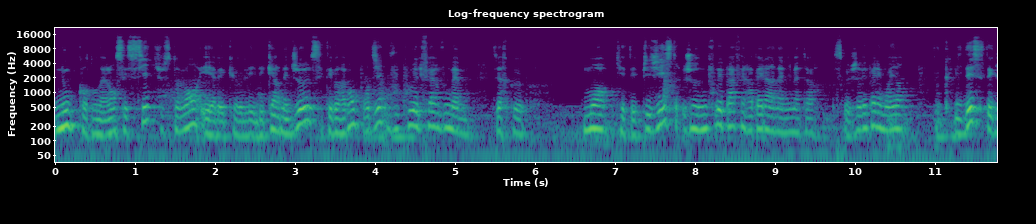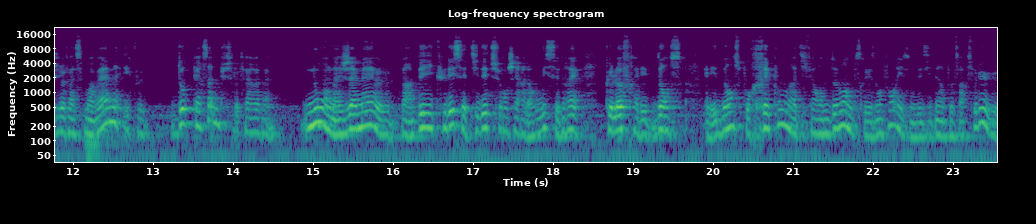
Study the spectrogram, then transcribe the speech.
Nous, quand on a lancé ce site, justement, et avec euh, les, carnets de jeux, c'était vraiment pour dire vous pouvez le faire vous-même. C'est-à-dire que moi, qui étais pigiste, je ne pouvais pas faire appel à un animateur parce que je n'avais pas les moyens. Donc l'idée, c'était que je le fasse moi-même et que d'autres personnes puissent le faire eux-mêmes nous, on n'a jamais euh, véhiculé cette idée de surenchère. Alors oui, c'est vrai que l'offre, elle est dense. Elle est dense pour répondre à différentes demandes, parce que les enfants, ils ont des idées un peu farfelues. Euh,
